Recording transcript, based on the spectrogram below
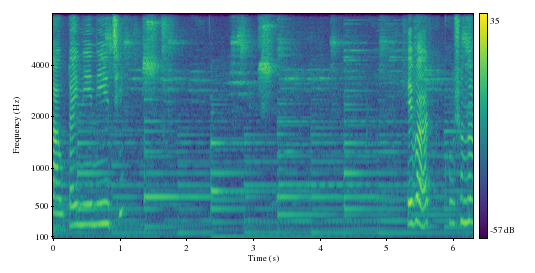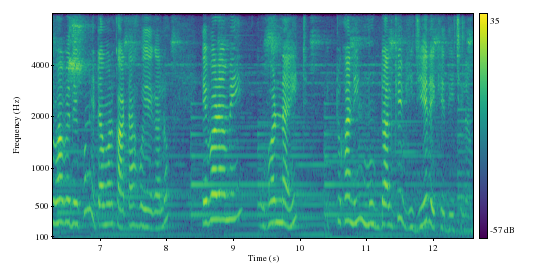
লাউটাই নিয়ে নিয়েছি। এবার খুব সুন্দরভাবে দেখুন, এটা আমার কাটা হয়ে গেল। এবার আমি ওভারনাইট একটুখানি মুগ ডালকে ভিজিয়ে রেখে দিয়েছিলাম।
